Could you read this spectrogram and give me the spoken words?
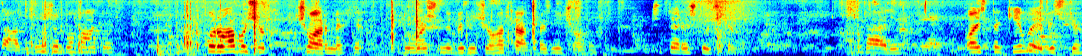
Так, дуже багато коробочок чорних. Думаю, що не без нічого. Так, без нічого. Чотири штучки. Далі. Ось такі вивіски.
